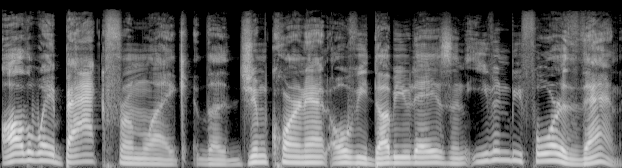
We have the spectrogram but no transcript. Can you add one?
all the way back from like the Jim Cornette OVW days and even before then,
